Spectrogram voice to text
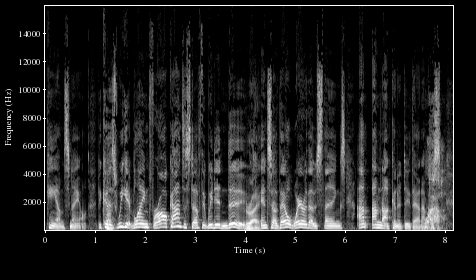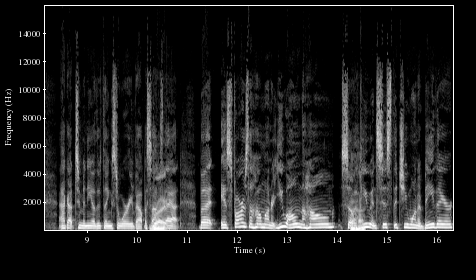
cams now because we get blamed for all kinds of stuff that we didn't do. Right. And so they'll wear those things. I'm, I'm not going to do that. I'm Wow. just, I got too many other things to worry about besides Right. that. But as far as the homeowner, you own the home, so Uh-huh. if you insist that you want to be there,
